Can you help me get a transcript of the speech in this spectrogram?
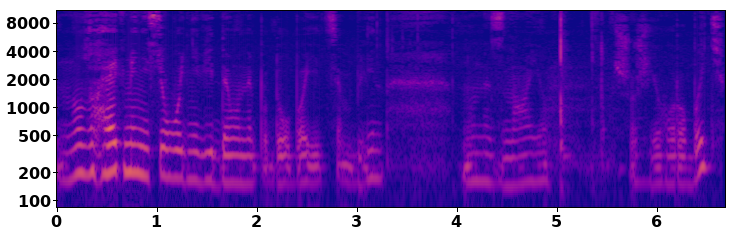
Ну, геть мені сьогодні відео не подобається. Блін, ну не знаю, що ж його робити.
